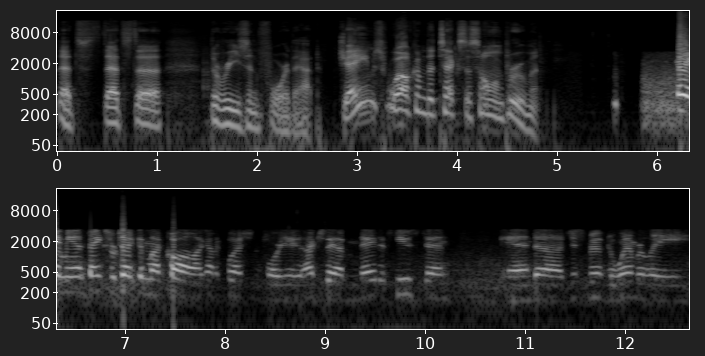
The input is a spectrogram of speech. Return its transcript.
that's that's the the reason for that. James, welcome to Texas Home Improvement. Hey man, thanks for taking my call. I got a question for you. Actually, I'm native Houston and uh, just moved to Wimberley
